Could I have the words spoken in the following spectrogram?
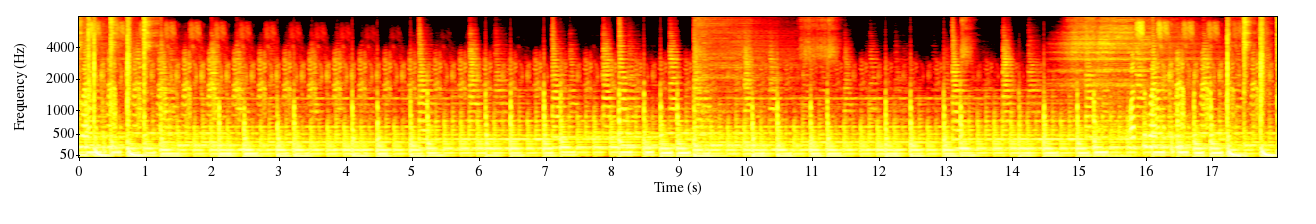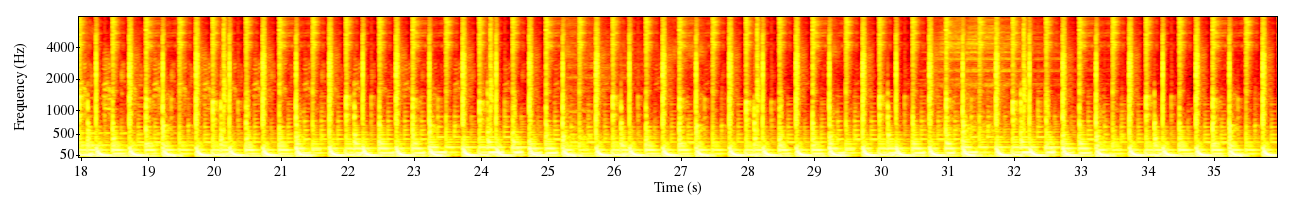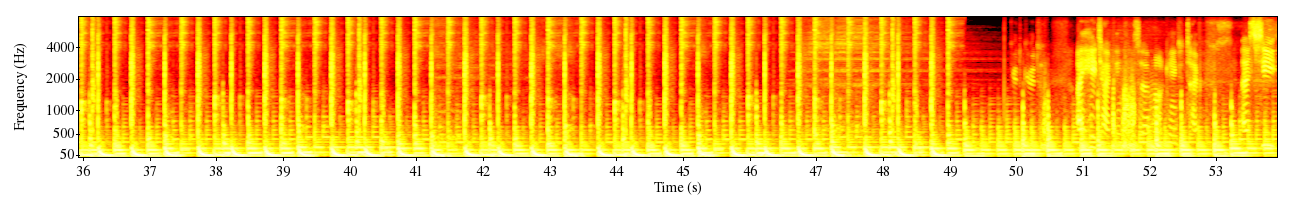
What's the worst that can happen? I hate typing, so I'm not going to type. Uh, she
